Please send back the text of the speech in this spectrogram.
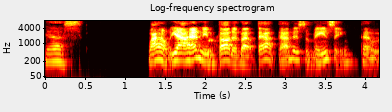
Yes. Wow. Yeah i hadn't even thought about that. That is amazing. That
